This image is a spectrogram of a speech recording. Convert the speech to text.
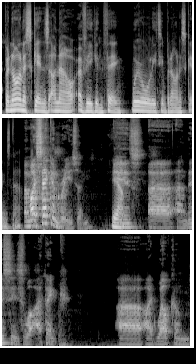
But, banana skins are now a vegan thing. We're all eating banana skins now. And my second reason Yeah. is, uh, and this is what I think uh, I'd welcome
